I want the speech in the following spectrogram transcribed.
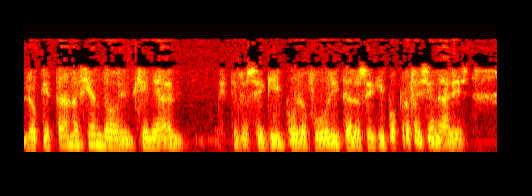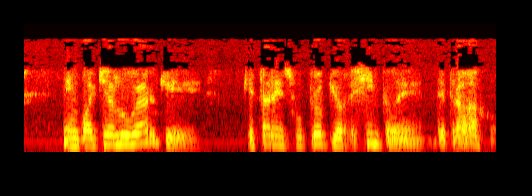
lo que están haciendo en general este, los equipos, los futbolistas, los equipos profesionales, en cualquier lugar que, estar en su propio recinto de, trabajo.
